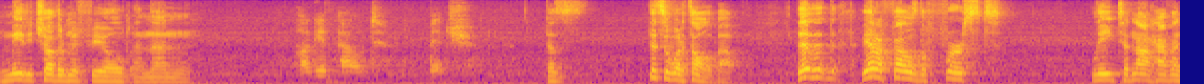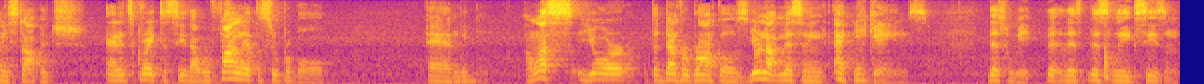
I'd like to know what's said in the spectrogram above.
meet each other midfield, and then Hug it out, bitch. because this is what it's all about. The, the, the NFL is the first league to not have any stoppage, and it's great to see that we're finally at the Super Bowl. And we, unless you're the Denver Broncos, you're not missing any games this week, this this league season.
